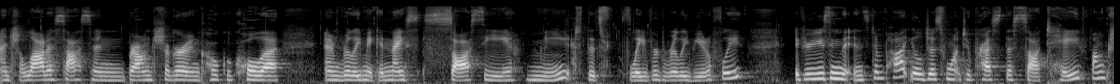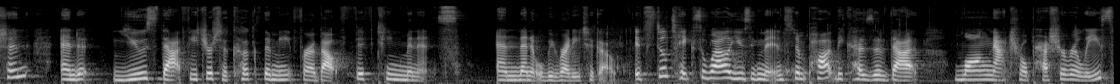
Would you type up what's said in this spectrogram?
enchilada sauce and brown sugar and Coca-Cola and really make a nice saucy meat that's flavored really beautifully. If you're using the Instant Pot, you'll just want to press the saute function and use that feature to cook the meat for about 15 minutes and then it will be ready to go. It still takes a while using the Instant Pot because of that long natural pressure release,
